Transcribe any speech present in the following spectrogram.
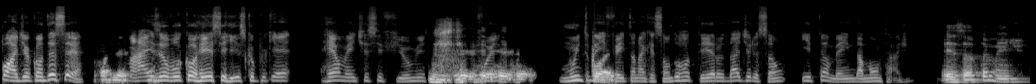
Pode acontecer. Olha. Mas eu vou correr esse risco porque realmente esse filme foi muito bem Pode. feito na questão do roteiro, da direção e também da montagem. Exatamente.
